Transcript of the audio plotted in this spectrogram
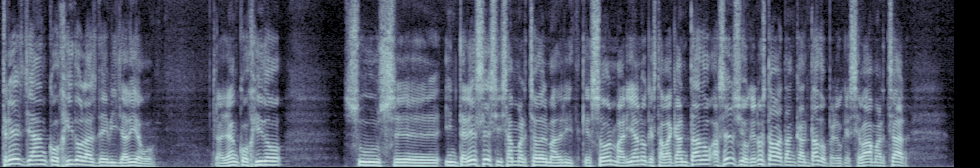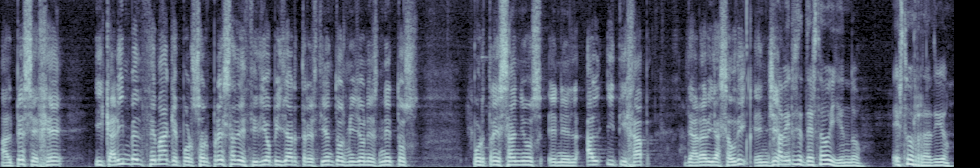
Tres ya han cogido las de Villadiego. O sea, ya han cogido sus eh, intereses y se han marchado del Madrid, que son Mariano, que estaba cantado, Asensio, que no estaba tan cantado, pero que se va a marchar al PSG, y Karim Benzema, que por sorpresa decidió pillar 300 millones netos por tres años en el Al Ittihad de Arabia Saudí, en. Javier, se te está oyendo. Esto es radio.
